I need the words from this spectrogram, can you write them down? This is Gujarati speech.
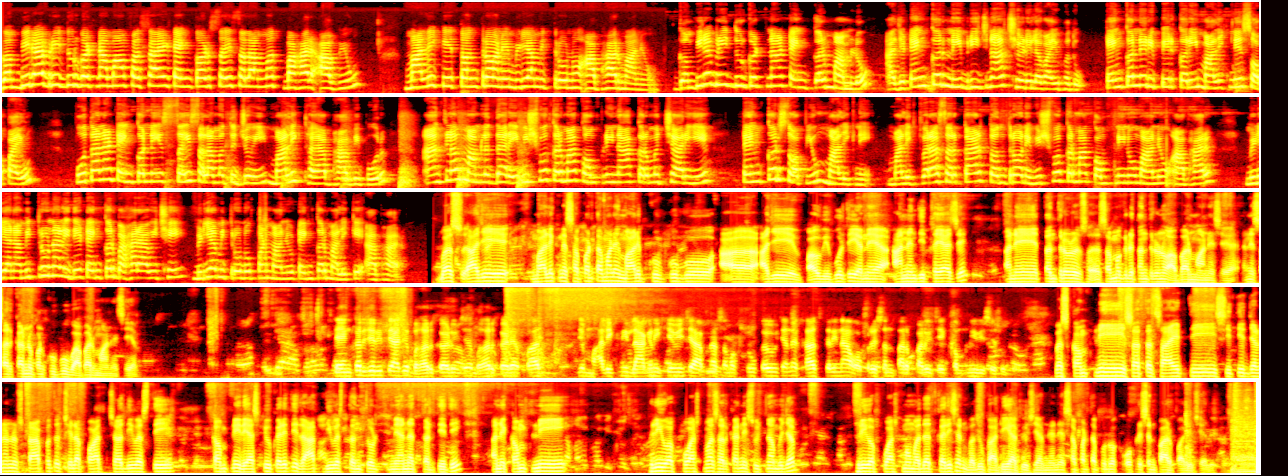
ગંભીરા બ્રિજ દુર્ઘટનામાં ફસાયેલ ટેન્કર સહી સલામત બહાર આવ્યું. માલિકે તંત્ર અને મીડિયા મિત્રોનો આભાર માન્યો. ગંભીરા બ્રિજ દુર્ઘટના ટેન્કર મામલો. આજે ટેન્કરને બ્રિજના છેડે લવાયું હતું. ટેન્કરને રિપેર કરી માલિકને સોંપાયું. પોતાના ટેન્કરને સહી સલામત જોઈ માલિક થયા ભાવ વિભોર. આંકલાવ મામલતદારે વિશ્વકર્મા કંપનીના કર્મચારીએ ટેન્કર સોંપ્યું માલિકને. માલિક દ્વારા સરકાર તંત્ર અને વિશ્વકર્મા કંપનીનો માન્યો આભાર. મીડિયાના મિત્રોના લીધે ટેન્કર બહાર આવી છે. મીડિયા મિત્રોનો પણ માન્યો ટેન્કર માલિકે આભાર. બસ આજે માલિકને સફળતા મળી. માલિક ખૂબ ખૂબ આજે ભાવ વિપુલ થઈ અને આનંદિત થયા છે અને તંત્ર સમગ્ર તંત્રનો આભાર માને છે અને સરકારનો પણ ખૂબ ખૂબ આભાર માને છે એમ. ટેન્કર જે રીતે આજે બહાર કાઢ્યું છે બહાર કાઢ્યા બાદ જે માલિકની લાગણી કેવી છે, આપના સમક્ષ શું કહ્યું છે અને ખાસ કરીને આ ઓપરેશન પાર પાડ્યું છે કંપની વિશે શું બસ કંપની સતત સાઠથી સિત્તેર જણાનો સ્ટાફ હતો. છેલ્લા પાંચ, છ દિવસથી કંપની રેસ્ક્યુ કરી હતી. રાત દિવસ તંતોડ મહેનત કરતી હતી અને કંપની ફ્રી ઓફ કોસ્ટમાં સરકારની સૂચના મુજબ ફ્રી ઓફ કોસ્ટમાં મદદ કરી છે અને બધું કાઢી આપ્યું છે એમને અને સફળતાપૂર્વક ઓપરેશન પાર પાડ્યું છે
